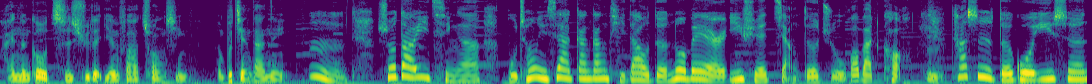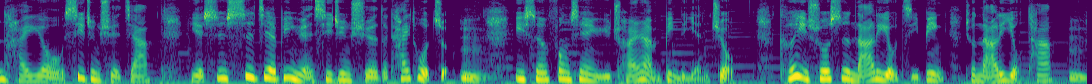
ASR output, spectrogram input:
还能够持续的研发创新，很不简单呢。嗯，说到疫情啊，补充一下刚刚提到的诺贝尔医学奖得主 Robert Koch，嗯，他是德国医生，还有细菌学家，也是世界病原细菌学的开拓者，嗯，一生奉献于传染病的研究。可以说是哪里有疾病就哪里有他，嗯，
